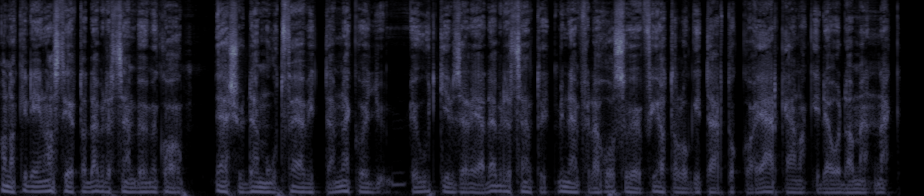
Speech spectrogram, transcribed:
Annak idején azt írta Debrecenből, amikor első demót felvittem neki, hogy ő úgy képzeli a Debrecent, hogy mindenféle hosszú fiatalok gitártokkal járkálnak, ide-oda mennek.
